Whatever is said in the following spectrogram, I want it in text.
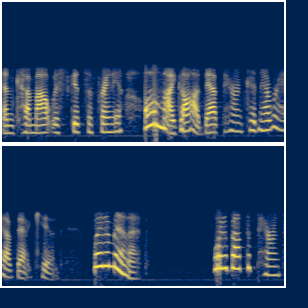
and come out with schizophrenia, oh my God, that parent could never have that kid. Wait a minute. What about the parent's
